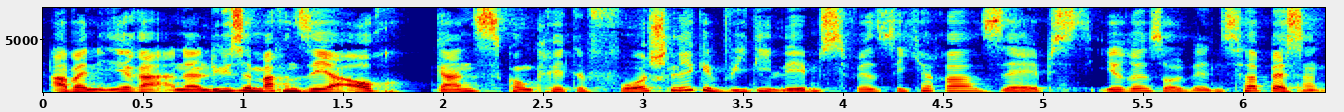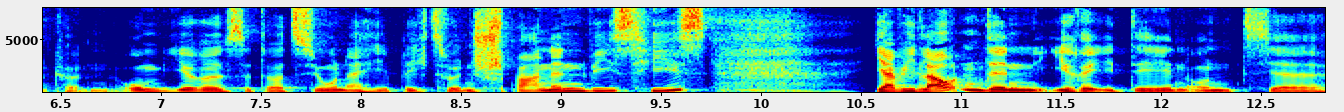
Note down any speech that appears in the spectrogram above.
Aber in Ihrer Analyse machen Sie ja auch ganz konkrete Vorschläge, wie die Lebensversicherer selbst ihre Solvenz verbessern können, um ihre Situation erheblich zu entspannen, wie es hieß. Ja, wie lauten denn Ihre Ideen und äh,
